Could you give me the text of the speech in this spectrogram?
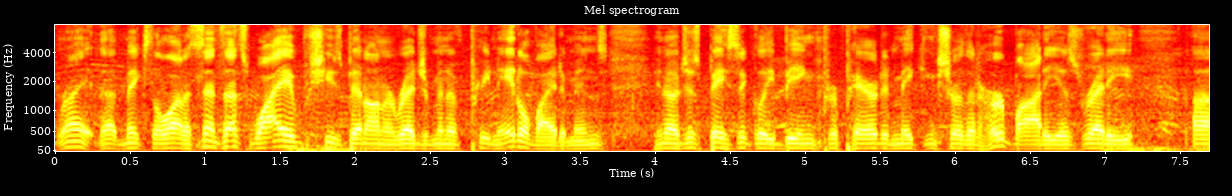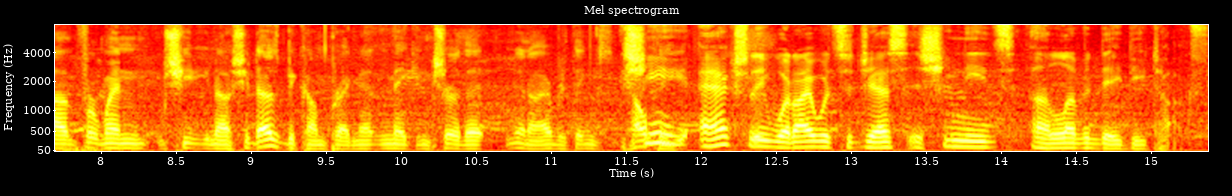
Right, that makes a lot of sense. That's why she's been on a regimen of prenatal vitamins. You know, just basically being prepared and making sure that her body is ready uh, for when she, you know, she does become pregnant, and making sure that you know everything's healthy. She actually, what I would suggest is she needs an 11 day detox.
